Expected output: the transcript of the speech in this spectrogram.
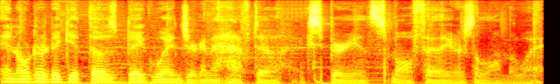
in order to get those big wins, you're going to have to experience small failures along the way?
